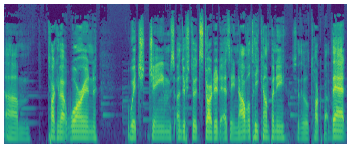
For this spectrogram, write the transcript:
um, talking about Warren, which James understood started as a novelty company. So they'll talk about that.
